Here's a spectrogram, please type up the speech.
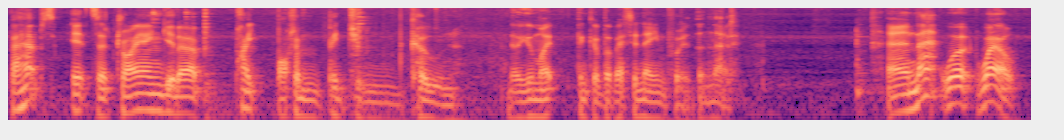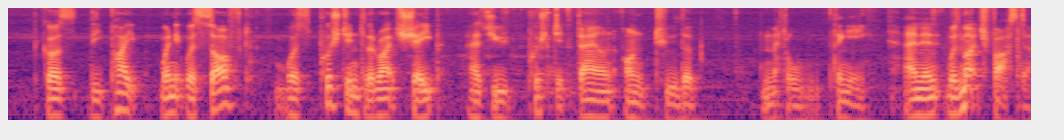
Perhaps it's a triangular pipe bottom pigeon cone, though you might think of a better name for it than that. And that worked well because the pipe, when it was soft, was pushed into the right shape as you pushed it down onto the metal thingy, and it was much faster.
